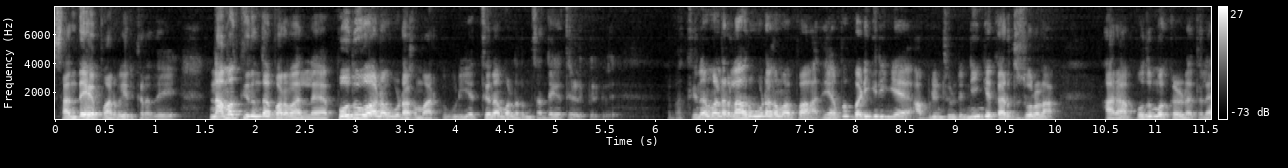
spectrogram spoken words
சந்தேக பார்வை இருக்கிறது. நமக்கு இருந்தால் பரவாயில்ல. பொதுவான ஊடகமாக இருக்கக்கூடிய தினமலரும் சந்தேகத்தை எழுப்பியிருக்குது. இப்போ தினமலர்லாம் ஒரு ஊடகமாப்பா? அது ஏன்ப்பா படிக்கிறீங்க? அப்படின்னு சொல்லிட்டு நீங்கள் கருத்து சொல்லலாம். ஆனால் பொதுமக்களிடத்தில்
